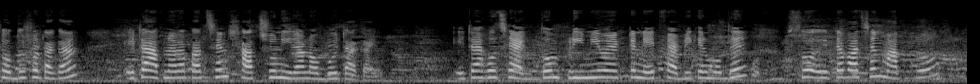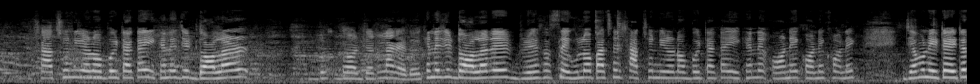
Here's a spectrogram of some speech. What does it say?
চোদ্দশো টাকা। এটা আপনারা পাচ্ছেন সাতশো নিরানব্বই টাকায়। এটা হচ্ছে একদম প্রিমিয়াম একটা নেট ফ্যাব্রিকের মধ্যে। সো এটা পাচ্ছেন মাত্র সাতশো নিরানব্বই টাকায়। এখানে যে ডলার দরজাটা লাগাই দাও। এখানে যে ডলারের ড্রেস আছে, এগুলো পাচ্ছেন সাতশো নিরানব্বই টাকা এখানে অনেক অনেক অনেক, যেমন এটা এটা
